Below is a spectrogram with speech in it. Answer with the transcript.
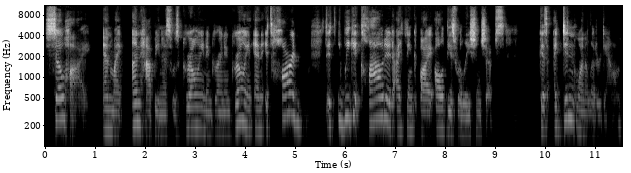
so high and my unhappiness was growing and growing and growing. And it's hard. It, we get clouded, I think, by all of these relationships because I didn't want to let her down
